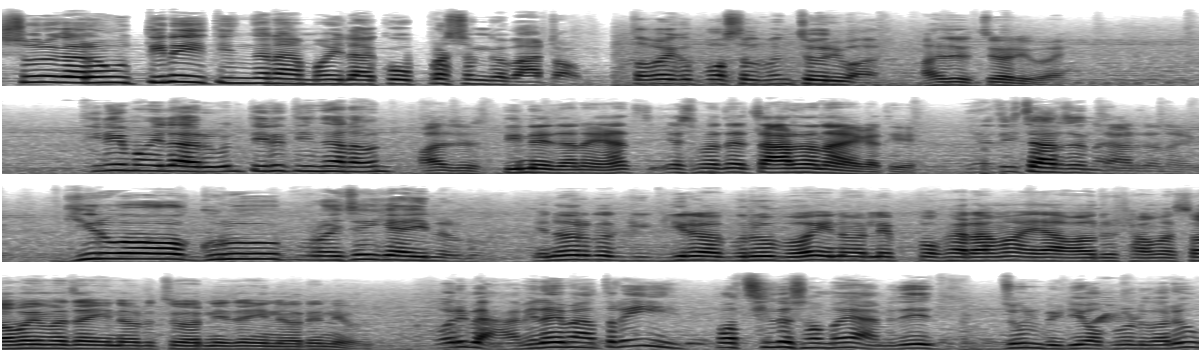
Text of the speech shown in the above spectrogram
सुरु गरौँ तिनै तिनजना महिलाको प्रसङ्गबाट। तपाईँको पसल पनि चोरी भयो। हजुर चोरी भयो। तिनै महिलाहरू हुन् तिनै तिनजना हुन्? हजुर तिनैजना यहाँ यसमा चाहिँ चारजना आएका थिए। यहाँ चाहिँ चारजना। चारजना आएका थिए। गिरो ग्रुप रहेछ क्या यिनीहरूको? यिनीहरूको गिरो ग्रुप हो यिनीहरूले पोखरामा या अरू ठाउँमा सबैमा चाहिँ यिनीहरू चोर्ने चाहिँ यिनीहरू नै हुन्। करिब हामीलाई मात्रै पछिल्लो समय हामीले जुन भिडियो अपलोड गऱ्यौँ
